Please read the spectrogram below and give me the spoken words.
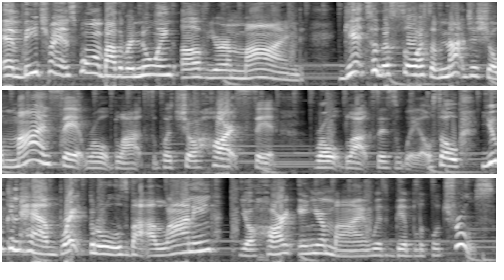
and be transformed by the renewing of your mind. Get to the source of not just your mindset roadblocks, but your heart set roadblocks as well. So you can have breakthroughs by aligning your heart and your mind with biblical truths.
